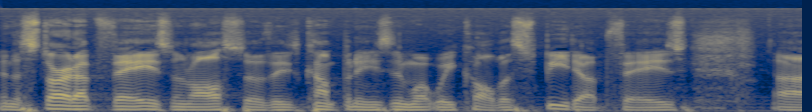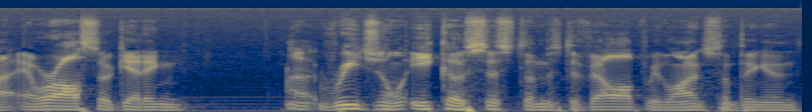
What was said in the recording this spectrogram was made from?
in the startup phase and also these companies in what we call the speed up phase. Uh, and we're also getting uh, regional ecosystems develop. We launched something in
